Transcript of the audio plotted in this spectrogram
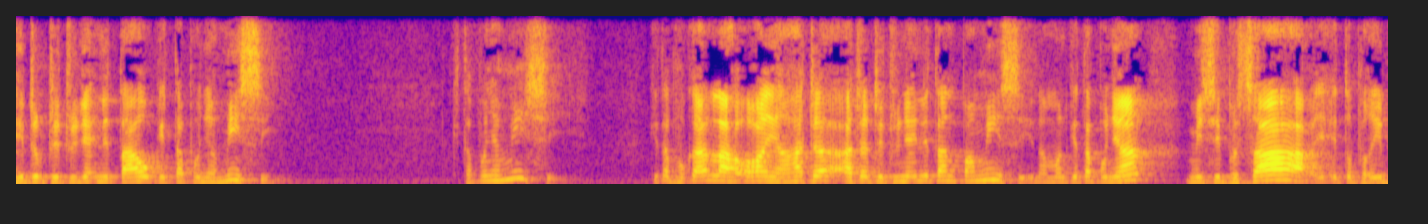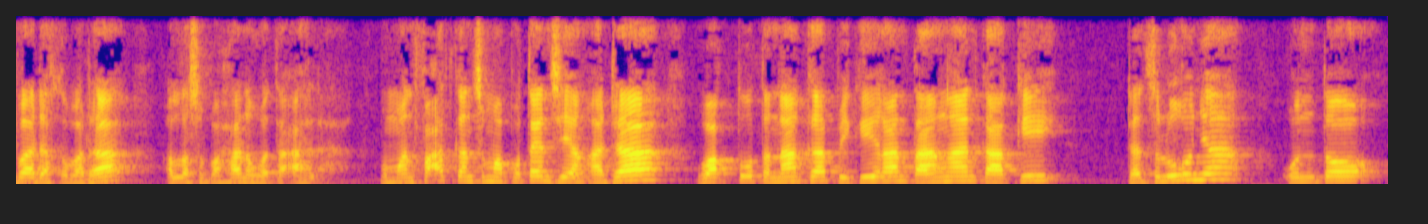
hidup di dunia ini tahu kita punya misi. Kita punya misi. Kita bukanlah orang yang ada ada di dunia ini tanpa misi, namun kita punya misi besar yaitu beribadah kepada Allah Subhanahu wa taala memanfaatkan semua potensi yang ada, waktu, tenaga, pikiran, tangan, kaki, dan seluruhnya untuk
